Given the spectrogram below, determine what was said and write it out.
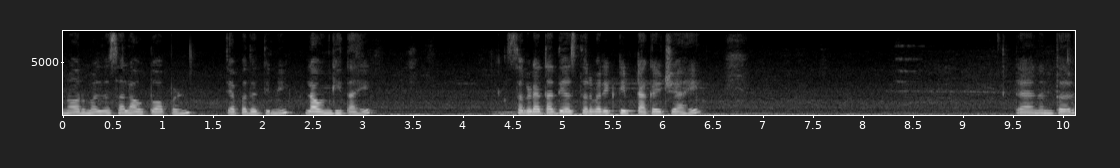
नॉर्मल जसा लावतो आपण त्या पद्धतीने लावून घेत आहे. सगळ्यात आधी अस्तरवर एक टीप टाकायची आहे. त्यानंतर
